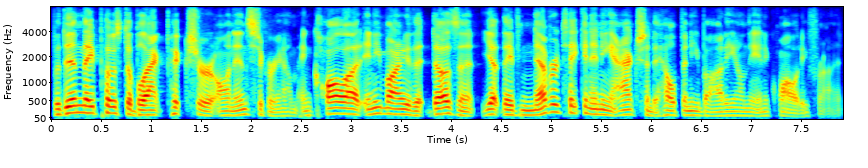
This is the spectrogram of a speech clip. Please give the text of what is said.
but then they post a black picture on Instagram and call out anybody that doesn't, yet they've never taken any action to help anybody on the inequality front.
